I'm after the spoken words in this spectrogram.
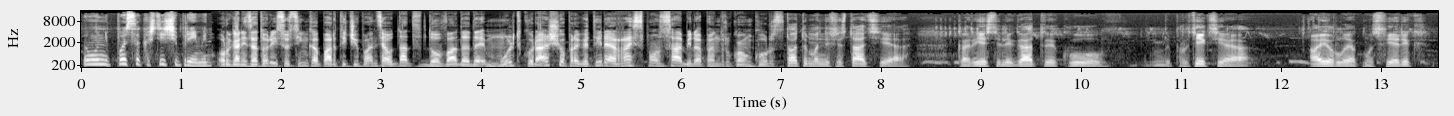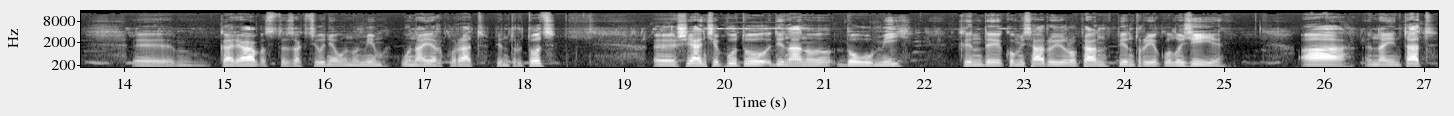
unii poți să câștigi și premii. Organizatorii susțin că participanții au dat dovadă de mult curaj și o pregătire responsabilă pentru concurs. Toată manifestația care este legată cu protecția aerului atmosferic, care astăzi acțiunea o numim Un aer curat pentru toți. Și a începutul din anul 2000, când Comisarul European pentru Ecologie a înaintat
